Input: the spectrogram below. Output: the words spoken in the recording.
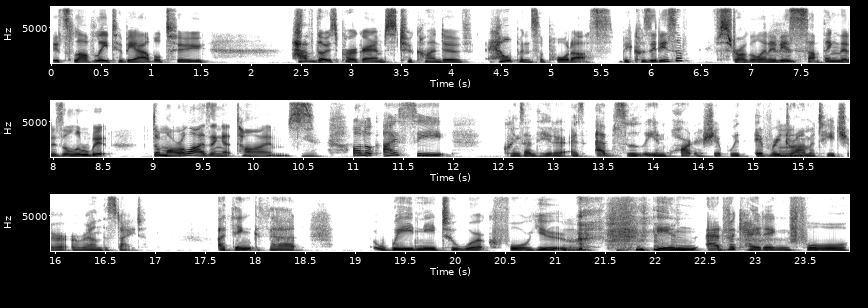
it's lovely to be able to have those programs to kind of help and support us because it is a struggle and it is something that is a little bit demoralizing at times. Yeah. Oh, look, I see Queensland Theatre as absolutely in partnership with every Mm. drama teacher around the state. I think that we need to work for you Mm. in advocating for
